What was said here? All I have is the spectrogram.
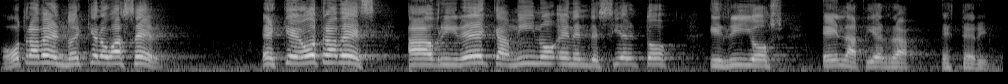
otra vez, no es que lo va a hacer, es que otra vez abriré camino en el desierto y ríos en la tierra estéril.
